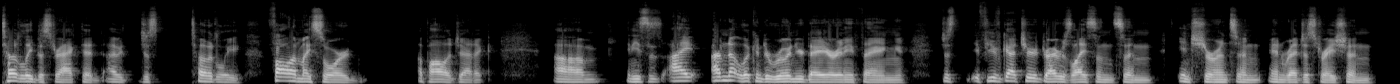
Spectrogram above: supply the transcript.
totally distracted. I was just totally fall on my sword. Apologetic. Um, and he says, "I I'm not looking to ruin your day or anything. Just if you've got your driver's license and insurance and and registration,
